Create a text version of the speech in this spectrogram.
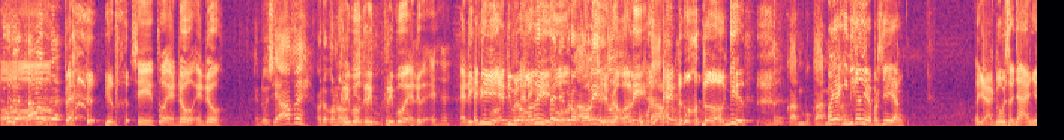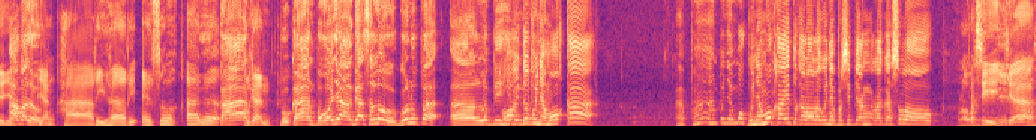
Oh, gitu. si itu Edo, Edo. Edo siapa ya? Udah kono Kribo, kribo, kribo, Edo, eh, Edi, Edi, Kribo. Edi Brokoli. Edi Brokoli. Edi Brokoli. Edo kodologit. bukan bukan Oh yang ini kan ya Persija yang Ya gue bisa nyanyi aja Apa tuh? Yang hari-hari esok ada Bukan. Bukan Bukan. Pokoknya agak slow. Gue lupa. Eh, lebih. Oh itu punya Moka Apaan punya mok? punya Moka itu kalau lagunya Persib yang laga slow Persija.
